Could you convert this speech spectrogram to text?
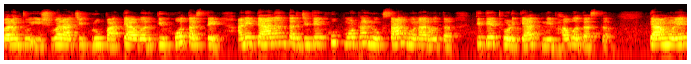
परंतु ईश्वराची कृपा त्यावरती होत असते आणि त्यानंतर जिथे खूप मोठं नुकसान होणार होतं तिथे थोडक्यात निभावत असतं. त्यामुळे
